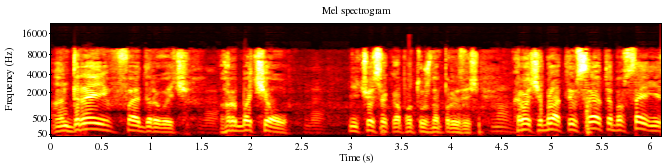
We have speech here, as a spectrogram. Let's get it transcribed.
Андрей Федорович Горбачов. Нічого яка потужна прізвище. Коротше, брат, ти все, у тебе все є,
